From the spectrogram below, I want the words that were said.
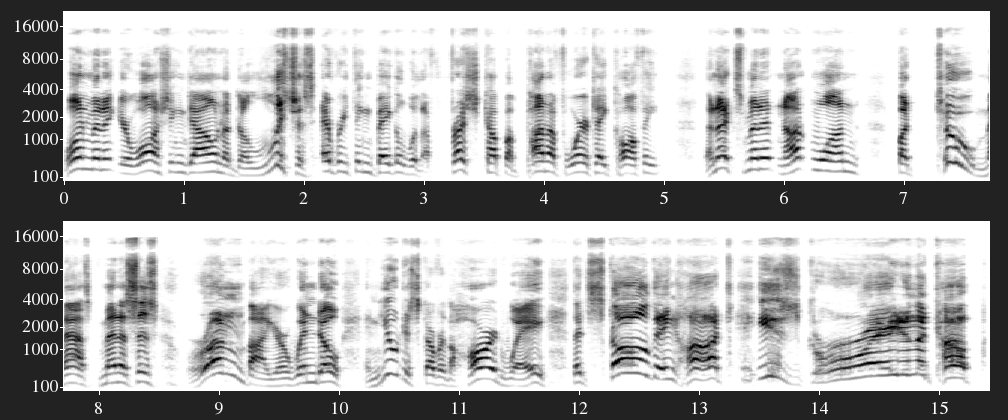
One minute you're washing down a delicious everything bagel with a fresh cup of Panafuerte coffee. The next minute, not one, but two masked menaces run by your window, and you discover the hard way that scalding hot is great in the cup,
